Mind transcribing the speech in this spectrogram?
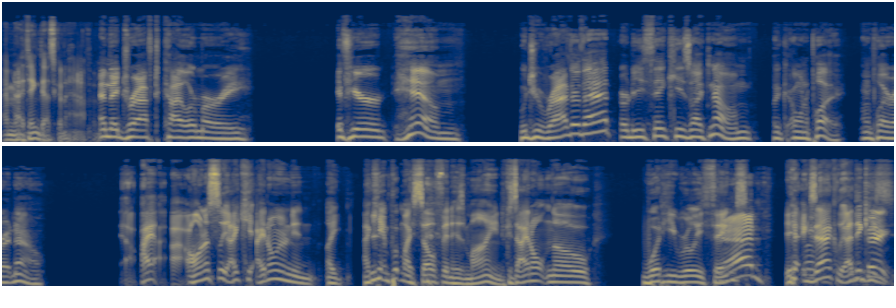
I mean, I think that's gonna happen. and they draft Kyler Murray. If you're him, would you rather that, or do you think he's like, no, I'm like, I want to play. I want to play right now. I, I honestly, I can't, I don't even like. I can't put myself in his mind because I don't know what he really thinks. Dad? Yeah, exactly. I think he's.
